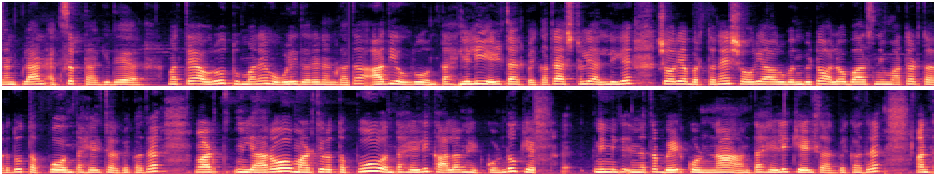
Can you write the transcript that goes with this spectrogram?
ನನ್ನ ಪ್ಲ್ಯಾನ್ ಅಕ್ಸೆಪ್ಟ್ ಆಗಿದೆ. ಮತ್ತು ಅವರು ತುಂಬಾ ಹೊಗಳಿದ್ದಾರೆ ನನಗಾದ ಆದಿ ಅವರು ಅಂತ ಹೇಳಿ ಹೇಳ್ತಾ ಇರಬೇಕಾದ್ರೆ ಅಷ್ಟರಲ್ಲಿ ಅಲ್ಲಿಗೆ ಶೌರ್ಯ ಬರ್ತಾನೆ. ಶೌರ್ಯ ಅವರು ಬಂದುಬಿಟ್ಟು, ಅಲೋ ಬಾಸ್, ನೀವು ಮಾತಾಡ್ತಾ ಇರೋದು ತಪ್ಪು ಅಂತ ಹೇಳ್ತಾ ಇರಬೇಕಾದ್ರೆ, ಮಾಡ್ತಿ, ಯಾರೋ ಮಾಡ್ತಿರೋ ತಪ್ಪು ಅಂತ ಹೇಳಿ ಕಾಲನ್ನು ಹಿಡ್ಕೊಂಡು ಕೇ ನಿನಗೆ ನಿನ್ನ ಹತ್ರ ಬೇಡ್ಕೊಂಡ್ನ ಅಂತ ಹೇಳಿ ಕೇಳ್ತಾ ಇರಬೇಕಾದ್ರೆ ಅಂತ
